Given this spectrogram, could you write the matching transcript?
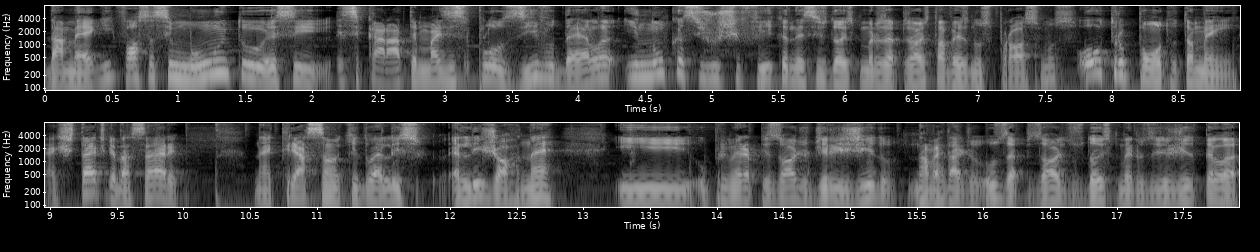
da Meg. Força-se muito esse, esse caráter mais explosivo dela e nunca se justifica nesses dois primeiros episódios, talvez nos próximos. Outro ponto também, a estética da série né, criação aqui do Eli, Eli Jornet, E o primeiro episódio, dirigido, na verdade, os episódios, os dois primeiros, dirigidos pela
